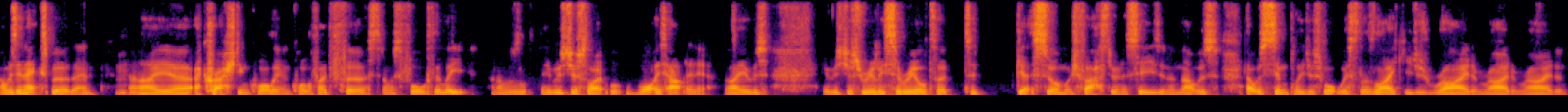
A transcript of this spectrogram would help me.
I was an expert then, Mhm. and I uh, I crashed in quali and qualified first, and I was fourth elite, and I was it was just like what is happening here? Like it was it was just really surreal to to get so much faster in a season, and that was that was simply just what Whistler's like. You just ride and ride and ride, and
